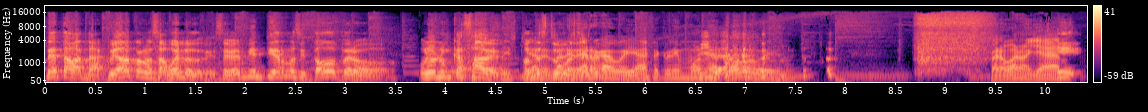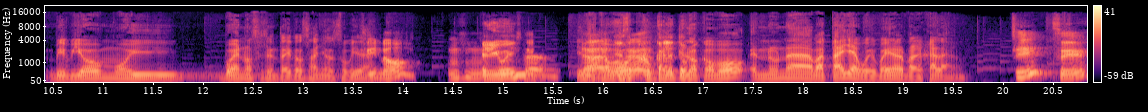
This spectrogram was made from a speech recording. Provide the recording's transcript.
neta, banda, cuidado con los abuelos, güey. Se ven bien tiernos y todo, pero uno nunca sabe Sí, dónde estuvo vale verga, güey. ya se creen inmune a todo, güey. Pero bueno, ya Y- vivió muy buenos 62 años de su vida. Sí, ¿no? Ujú. Sí, güey. O sea, Y ya, lo acabó, y lo en una batalla, güey. Va a ir al Valhalla. Sí, sí,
